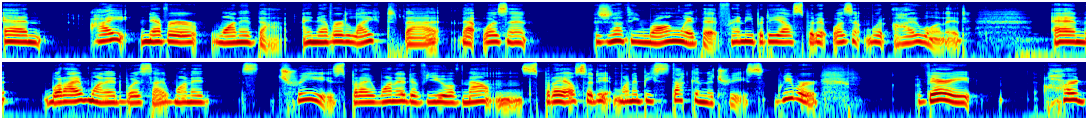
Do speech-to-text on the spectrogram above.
and i never wanted that. I never liked that. That wasn't there's nothing wrong with it for anybody else but it wasn't what i wanted. And what i wanted was i wanted trees, but I wanted a view of mountains, but I also didn't want to be stuck in the trees. We were very hard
